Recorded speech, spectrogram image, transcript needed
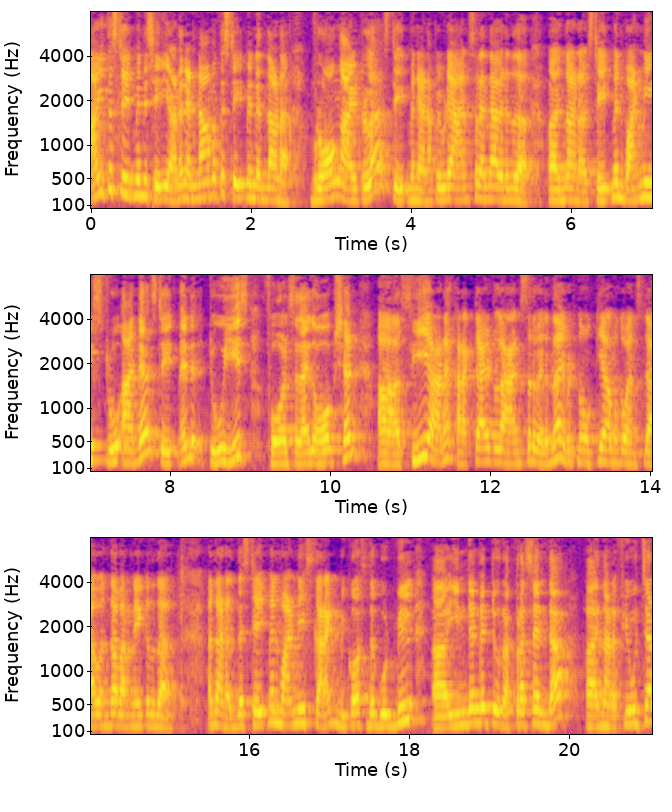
ആദ്യത്തെ സ്റ്റേറ്റ്മെന്റ് ശരിയാണ് രണ്ടാമത്തെ സ്റ്റേറ്റ്മെന്റ് എന്താണ് റോങ് ആയിട്ടുള്ള സ്റ്റേറ്റ്മെന്റ് ആണ് അപ്പോൾ ഇവിടെ ആൻസർ എന്താ വരുന്നത് എന്താണ് statement one is true and statement two is false അതായത് ഓപ്ഷൻ സി ആണ് കറക്റ്റ് കറക്റ്റ് ആയിട്ടുള്ള ആൻസർ വരുന്നത് ഇവിടെ നോക്കിയാൽ നമുക്ക് മനസ്സിലാവും എന്താ പറഞ്ഞേക്കുന്നത് എന്താണ് the statement one is correct because the goodwill intend to represent the എന്താണ് future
